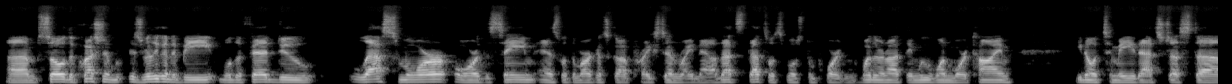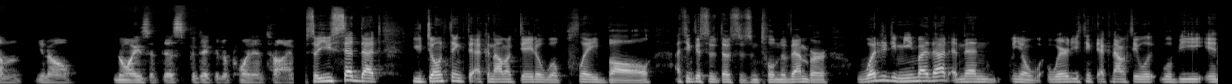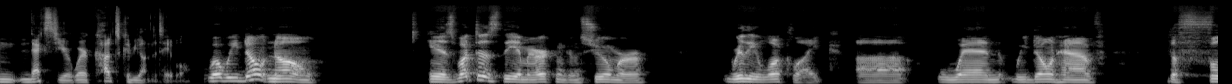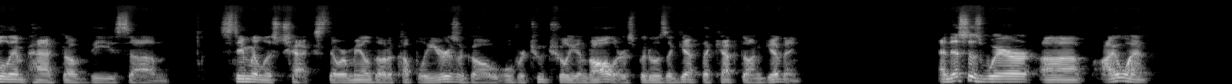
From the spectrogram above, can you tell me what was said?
Um, so the question is really going to be: Will the Fed do less, more, or the same as what the market's got priced in right now. That's that's what's most important. Whether or not they move one more time, you know, to me, that's just um, you know noise at this particular point in time. So you said that you don't think the economic data will play ball. I think this is this is until November. What did you mean by that? And then you know where do you think the economic data will, will be in next year, where cuts could be on the table? What we don't know is what does the American consumer really look like uh, when we don't have the full impact of these um, stimulus checks that were mailed out a couple of years ago, over $2 trillion, but it was a gift that kept on giving. And this is where uh, I went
